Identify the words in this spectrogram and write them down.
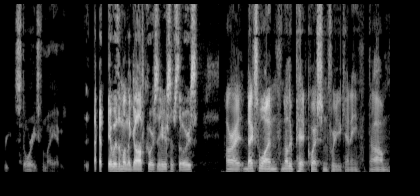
freaking stories from Miami. I got to get with him on the golf course and hear some stories. All right, next one, another Pitt question for you, Kenny. Um,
